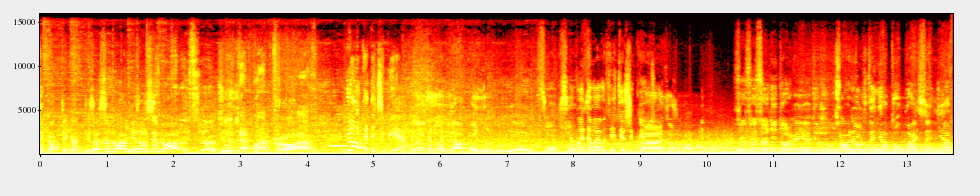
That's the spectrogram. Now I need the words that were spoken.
Ты как, ты как, не засыпай, не засыпай. Это панкрок. Лёг это тебе! Я подержу, я... Все, все. Давай, давай, вот здесь держи крепче. Я держу. Все, все, все, не дергай, я держу. Алёш, ты не отрубайся, не от...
